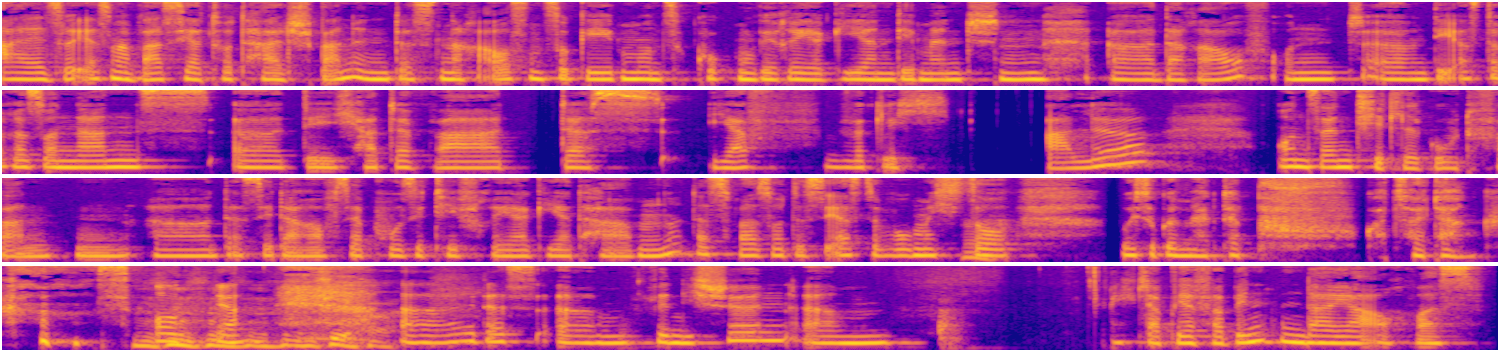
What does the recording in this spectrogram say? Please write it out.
Also erstmal war es ja total spannend, das nach außen zu geben und zu gucken, wie reagieren die Menschen äh, darauf. Und äh, die erste Resonanz, äh, die ich hatte, war, dass ja wirklich alle unseren Titel gut fanden, äh, dass sie darauf sehr positiv reagiert haben. Ne? Das war so das erste, wo mich so, wo ich so gemerkt habe, puh, Gott sei Dank. so, ja. ja. Äh, das ähm, finde ich schön. Ähm, ich glaube, wir verbinden da ja auch was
